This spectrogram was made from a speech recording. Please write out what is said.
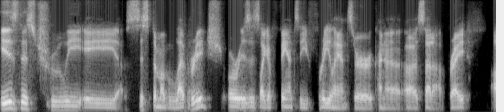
is this truly a system of leverage or is this like a fancy freelancer kind of uh, setup right uh,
